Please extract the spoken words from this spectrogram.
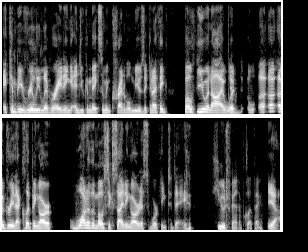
it can be really liberating and you can make some incredible music. And I think both you and I would uh, uh, agree that Clipping are one of the most exciting artists working today. Huge fan of Clipping. Yeah.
